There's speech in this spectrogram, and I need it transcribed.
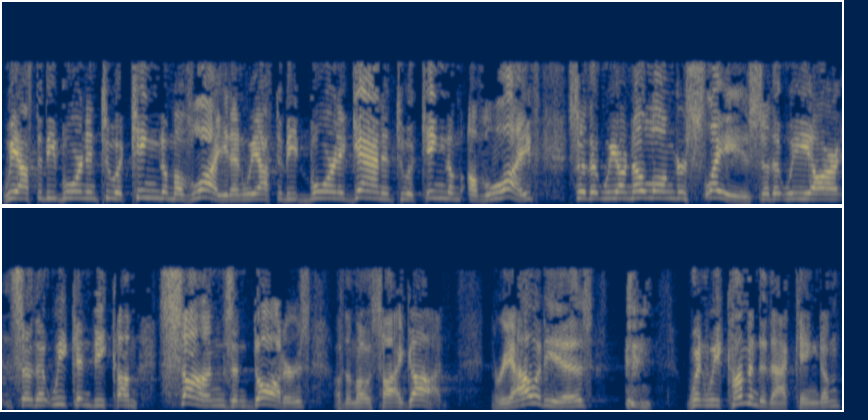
We have to be born into a kingdom of light and we have to be born again into a kingdom of life so that we are no longer slaves, so that we are, so that we can become sons and daughters of the Most High God. The reality is, when we come into that kingdom,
